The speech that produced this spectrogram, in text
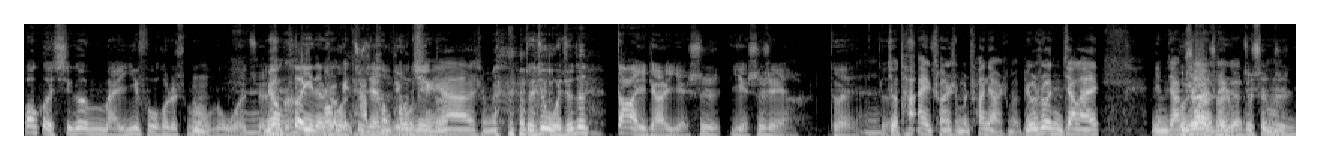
包括西哥买衣服或者什么，我们我觉得没有刻意的说给他蓬蓬裙啊什么。对，就我觉得大一点也是也是这样。对，就他爱穿什么穿点什么。比如说你将来，你们家不是爱穿这个，就甚至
